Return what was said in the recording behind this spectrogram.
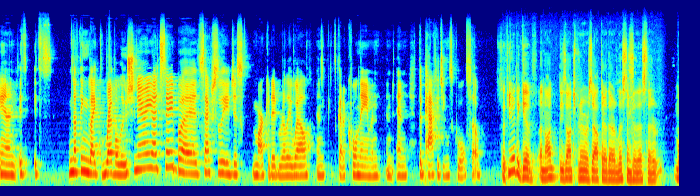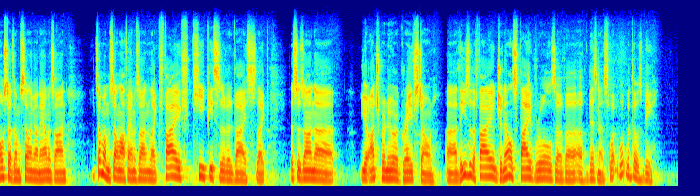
and it's, it's, nothing like revolutionary, I'd say, but it's actually just marketed really well and it's got a cool name and, and, and the packaging's cool. So, so if you had to give an, these entrepreneurs out there that are listening to this that are most of them selling on Amazon, and some of them selling off Amazon. Like five key pieces of advice. Like this is on uh, your entrepreneur gravestone. Uh, these are the five Janelle's five rules of uh, of business. What what would those be?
